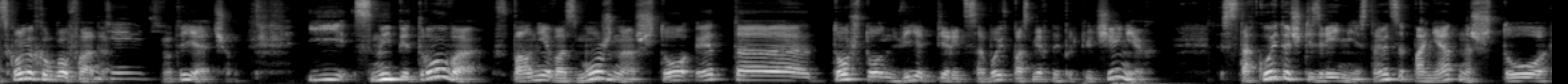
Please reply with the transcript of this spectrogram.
А сколько кругов ада? Девять. Вот и я о чем. И сны Петрова вполне возможно, что это то, что он видит перед собой в посмертных приключениях. С такой точки зрения становится понятно, что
